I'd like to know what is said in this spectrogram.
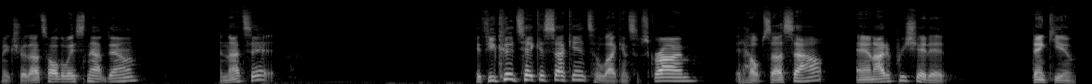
Make sure that's all the way snapped down, and that's it. If you could take a second to like and subscribe, it helps us out and I'd appreciate it. Thank you.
